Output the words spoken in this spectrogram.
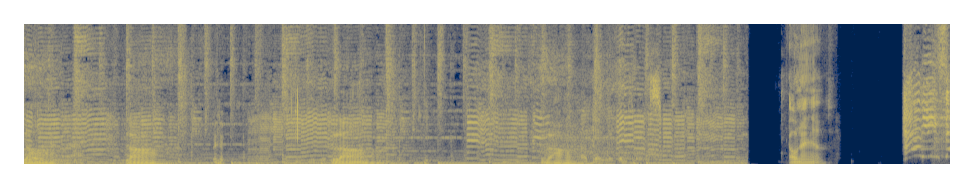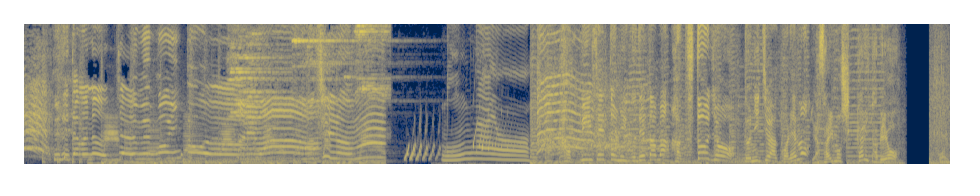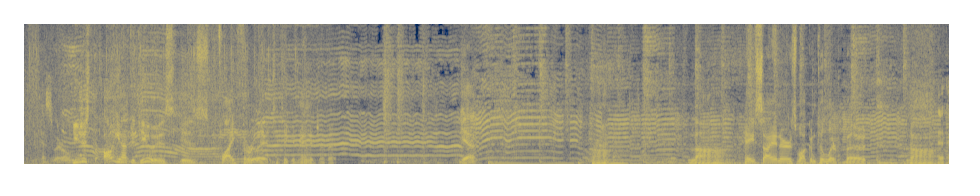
Long, long, long, long. Okay, we're going close. Oh no. くす玉のチャームポイントはそれはもちろんハッピーセットにぐで玉初登場土日はこれも野菜もしっかり食べよ Point because we're all You just all you have to do is is fly through it to take advantage of it. Yeah. Long, long. Hey, Cyaners, welcome to lurk mode. Long,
